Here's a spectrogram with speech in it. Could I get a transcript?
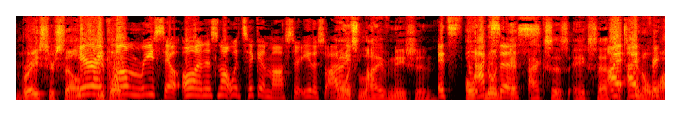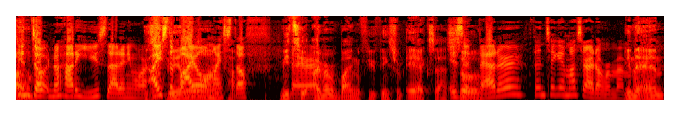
Brace yourself. Here I come resale. Oh, and it's not with Ticketmaster either. So I don't. Know. Oh, it's Live Nation. It's oh no, Access. Access. I, it's I been a freaking while. don't know how to use that anymore. It's I used to buy all my ti- stuff. Me too. I remember buying a few things from AXS. Is so it better than Ticketmaster? I don't remember. in the end,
